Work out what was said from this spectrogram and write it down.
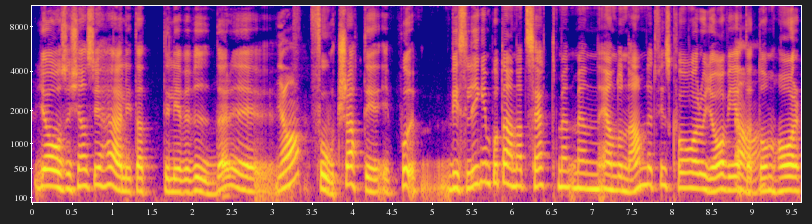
Ja, och så känns det ju härligt att det lever vidare ja. fortsatt. Det, på, visserligen på ett annat sätt, men, men ändå namnet finns kvar och jag vet ja. att de har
